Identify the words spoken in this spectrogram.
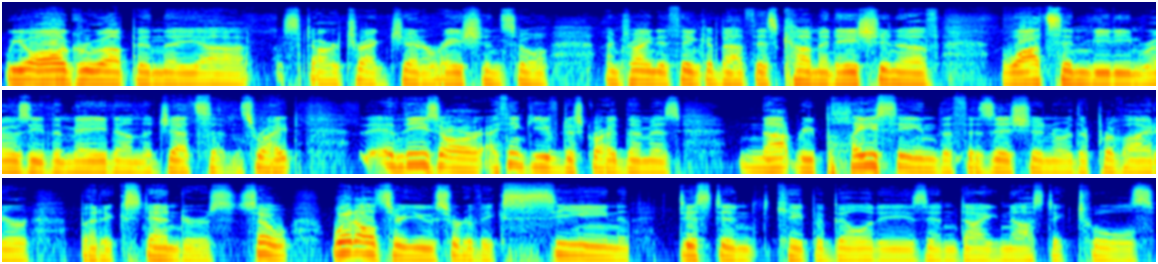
we all grew up in the uh, Star Trek generation, so I'm trying to think about this combination of Watson meeting Rosie the maid on the Jetsons, right? And these are, I think you've described them as not replacing the physician or the provider, but extenders. So, what else are you sort of seeing distant capabilities and diagnostic tools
